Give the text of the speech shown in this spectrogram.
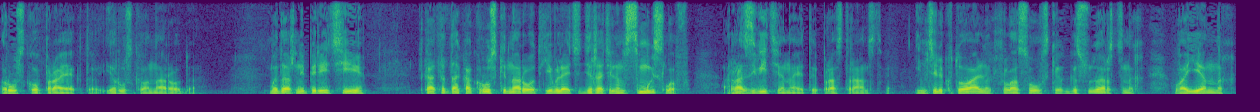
русского проекта и русского народа. Мы должны перейти тогда как русский народ является держателем смыслов развития на этой пространстве, интеллектуальных, философских, государственных, военных,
